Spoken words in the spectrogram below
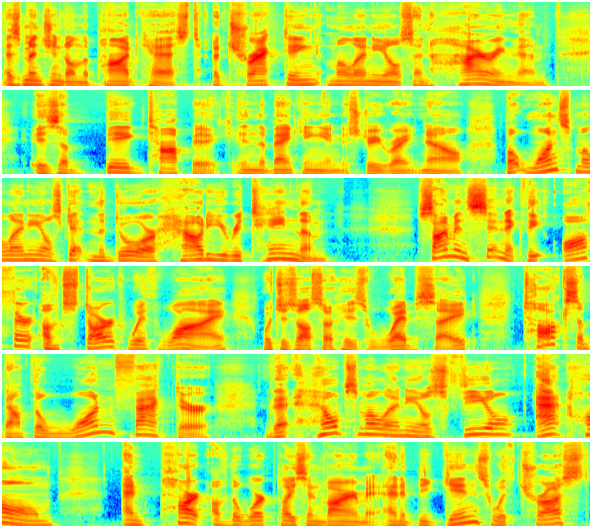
As mentioned on the podcast, attracting millennials and hiring them is a big topic in the banking industry right now. But once millennials get in the door, how do you retain them? Simon Sinek, the author of Start with Why, which is also his website, talks about the one factor that helps millennials feel at home and part of the workplace environment. And it begins with trust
